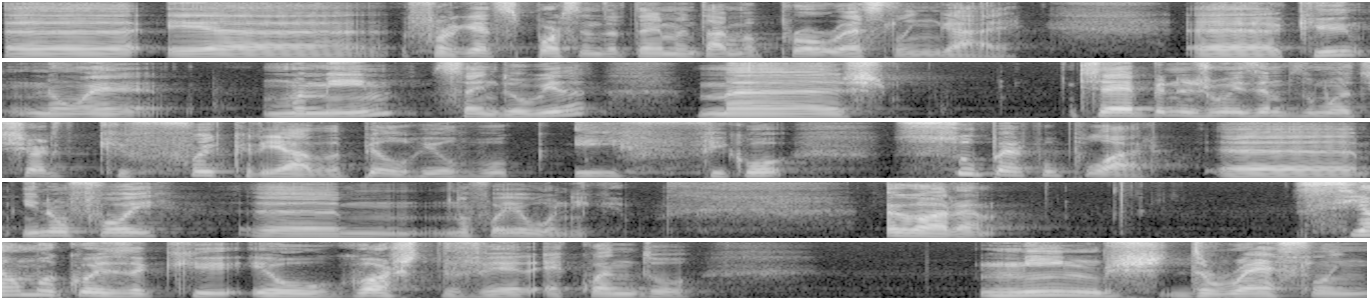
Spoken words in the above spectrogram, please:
uh, é a Forget Sports Entertainment, I'm a Pro Wrestling Guy. Uh, que não é uma meme, sem dúvida, mas isto é apenas um exemplo de uma t-shirt que foi criada pelo Hillbook e ficou super popular. Uh, e não foi, uh, não foi a única. Agora, se há uma coisa que eu gosto de ver é quando memes de wrestling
